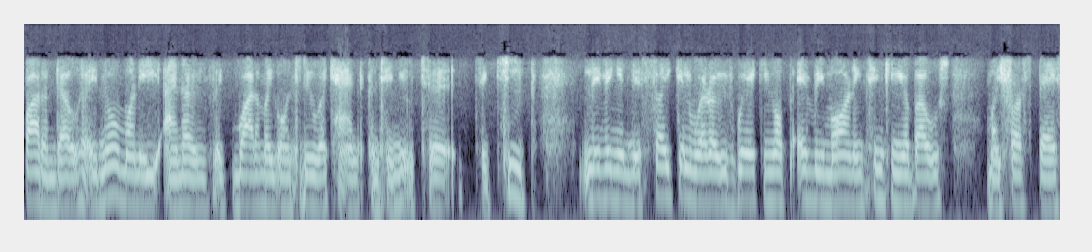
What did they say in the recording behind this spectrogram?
bottomed out. I had no money, and I was like, "What am I going to do? I can't continue to to keep living in this cycle where I was waking up every morning thinking about my first bet,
